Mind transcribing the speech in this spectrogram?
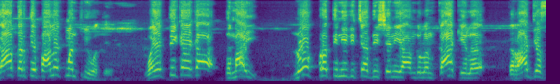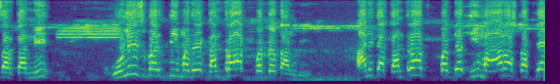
का तर ते पालकमंत्री होते. वैयक्तिक आहे का? तर नाही. लोकप्रतिनिधीच्या दिशेने आंदोलन का केलं? तर राज्य सरकारने पोलीस भरतीमध्ये कंत्राट पद्धत आणली. आणि त्या कंत्राट पद्धत ही महाराष्ट्रातल्या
